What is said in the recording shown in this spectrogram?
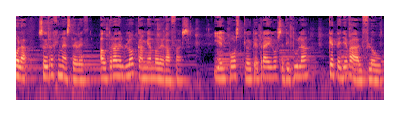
Hola, soy Regina Estevez, autora del blog Cambiando de gafas, y el post que hoy te traigo se titula ¿Qué te lleva al flow?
